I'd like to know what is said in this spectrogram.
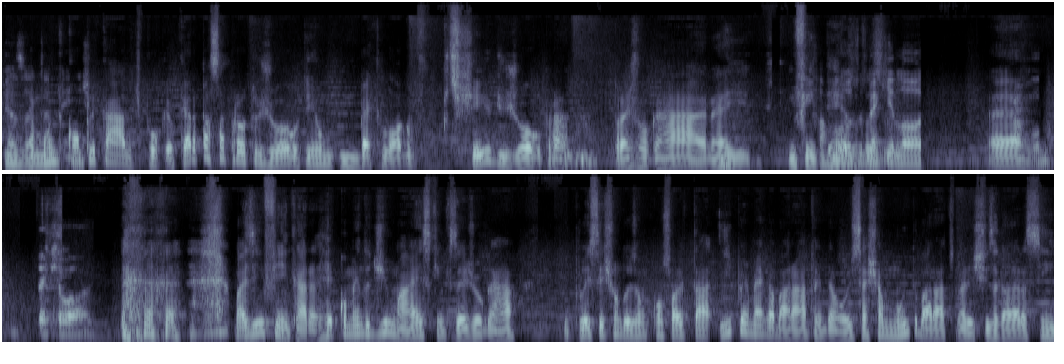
Exatamente. É muito complicado. Tipo, eu quero passar para outro jogo, tenho um backlog cheio de jogo para jogar, né? E, enfim, tem as outras... backlog. É. Backlog. Mas enfim, cara, recomendo demais quem quiser jogar. O PlayStation 2 é um console que tá hiper mega barato ainda hoje. Você acha muito barato na LX, a galera assim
